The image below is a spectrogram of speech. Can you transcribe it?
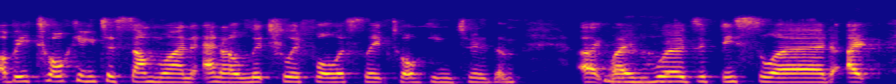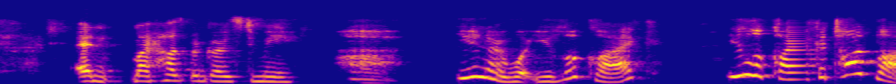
I'll be talking to someone and I'll literally fall asleep talking to them. Like my Wow. words would be slurred. I and my husband goes to me, oh, "You know what you look like? You look like a toddler."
